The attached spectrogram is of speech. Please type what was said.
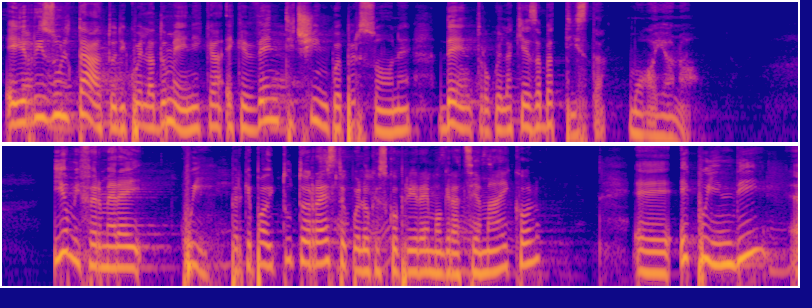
e il risultato di quella domenica è che 25 persone dentro quella chiesa battista muoiono. Io mi fermerei qui, perché poi tutto il resto è quello che scopriremo grazie a Michael. Eh, e quindi, eh,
